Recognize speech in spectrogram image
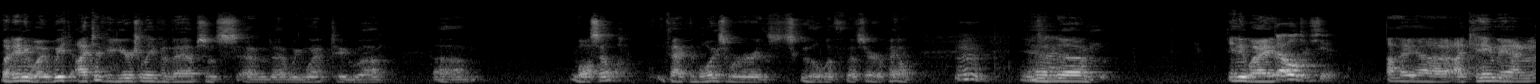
but anyway, we I took a year's leave of absence, and uh, we went to uh, um, Wasilla. In fact, the boys were in school with uh, Sarah Palin. And uh, anyway, The older two. I uh, I came in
